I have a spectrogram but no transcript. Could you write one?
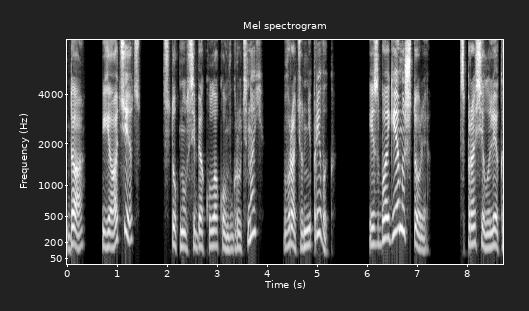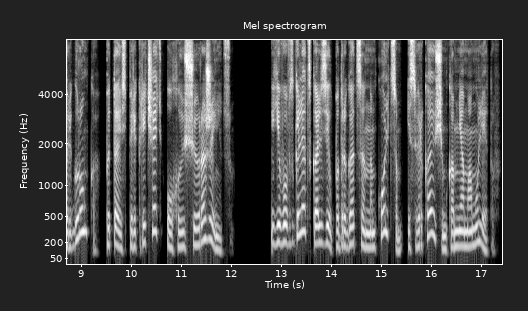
«Да, я отец», — стукнул себя кулаком в грудь Най. Врать он не привык. «Из богемы, что ли?» — спросил лекарь громко, пытаясь перекричать охающую роженицу. Его взгляд скользил по драгоценным кольцам и сверкающим камням амулетов.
